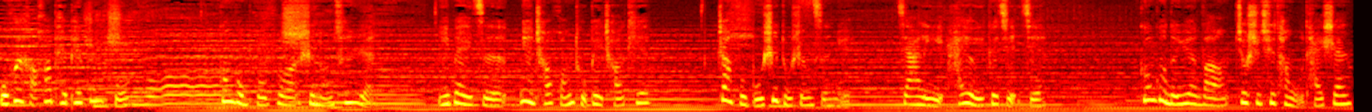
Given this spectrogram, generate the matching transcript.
我会好好陪陪公婆。公公婆婆是农村人，一辈子面朝黄土背朝天。丈夫不是独生子女，家里还有一个姐姐。公公的愿望就是去趟五台山。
